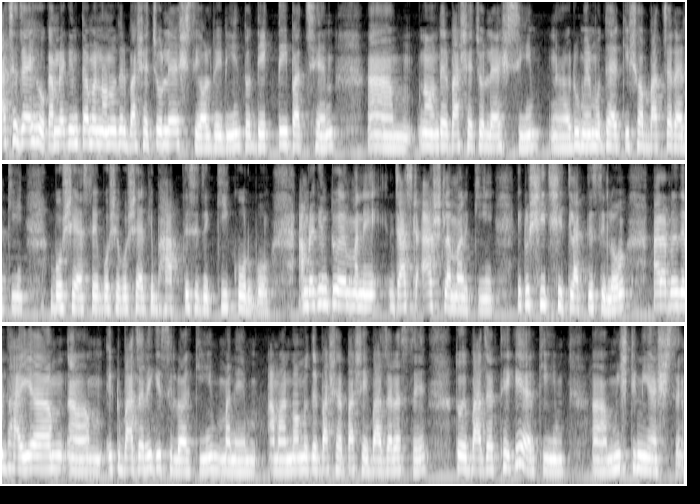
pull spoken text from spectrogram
আচ্ছা যাই হোক, আমরা কিন্তু আমার ননদের বাসায় চলে আসছি অলরেডি তো দেখতেই পাচ্ছেন ননদের বাসায় চলে আসছি। রুমের মধ্যে আর কি সব বাচ্চারা আর কি বসে আছে, বসে বসে আর কি ভাবতেছে যে কি করব। আমরা কিন্তু মানে জাস্ট আসলাম আর কি, একটু শীত শীত লাগতেছিল। আর আপনাদের ভাইয়া একটু বাজারে গেছিল আর কি মানে আমার ননদের বাসার পাশে বাজার আছে, তো ওই বাজার থেকে আর কি মিষ্টি নিয়ে আসছে।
